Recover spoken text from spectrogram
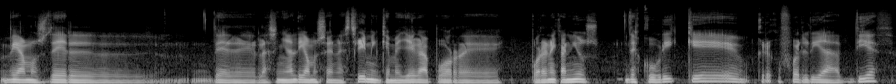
digamos, del, de la señal, digamos, en streaming que me llega por, eh, por NK News, descubrí que creo que fue el día 10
